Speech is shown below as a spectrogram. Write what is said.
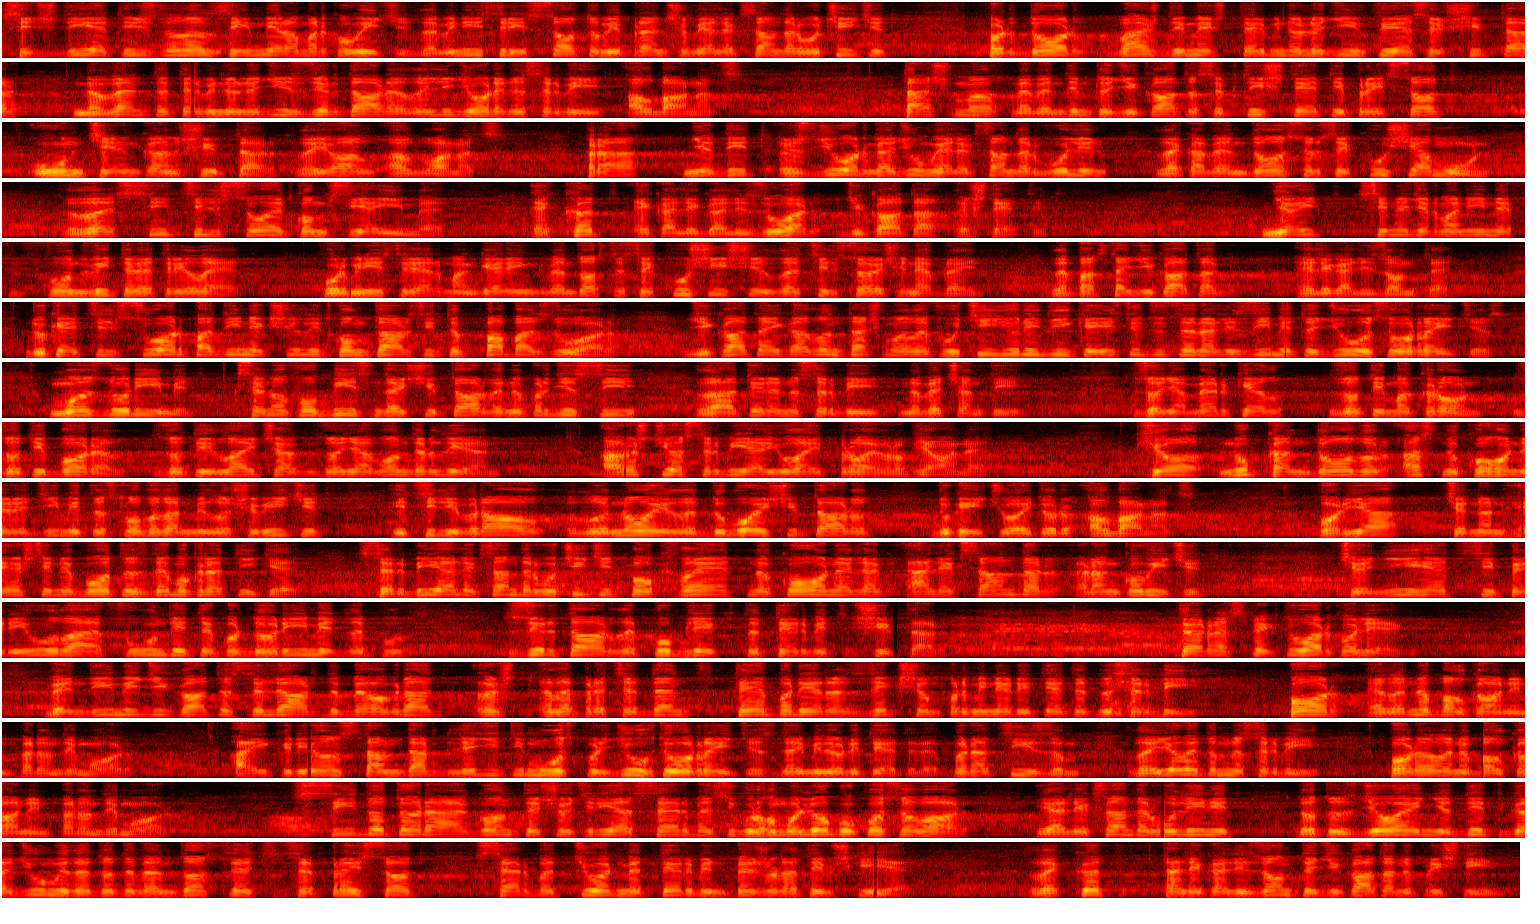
Siç dihet, ish-zëdhënësi i Mira Markoviqit dhe ministri i sotëm i Brendshëm i Aleksandar Vuçiqit përdor vazhdimisht terminologjinë fyese shiptar në vend të terminologjisë zyrtare dhe ligjore në Serbi, Albanac. Tashmë, me vendim të gjykatës së këtij shteti prej sot unë qenkam shiptar dhe jo albanac. Pra, një ditë është zgjuar nga gjumi Aleksandar Vulin dhe ka vendosur se kush jam unë dhe si cilësohet kombësia ime, e këtë e ka legalizuar gjykata e shtetit. Njëjtë si në Gjermaninë e fundviteve tridhjetë, kur ministri Hermann Göring vendoste se kush ishin dhe cilësoheshin hebrejt, dhe pastaj gjykata e legalizonte. Duke e cilësuar padinë e Këshillit Kombëtar si të pabazuar, gjykata i ka dhënë tashmë edhe fuqi juridike institucionalizimit të gjuhës së urrejtjes, mosdurimit, ksenofobisë ndaj shqiptarëve në përgjithësi dhe atyre në Serbi në veçanti. Zonja Merkel, zoti Macron, zoti Borrell, zoti Lajçak, zonja von der Leyen, A është kjo Serbia juaj pro-evropiane? Kjo nuk ka ndodhur as në kohën e regjimit të Sllobodan Millosheviqit, i cili vrau, dhunoi dhe dëboi shqiptarët duke i quajtur albanac. Por ja që nën heshtjen e botës demokratike, Serbia e Aleksandar Vuçiqit po kthehet në kohën e Aleksandar Rankoviqit, që njihet si periudha e fundit e përdorimit dhe zyrtar dhe publik të termit shiptar. Të respektuar kolegë, Vendimi i Gjykatës së Lartë në Beograd është edhe precedent tepër i rrezikshëm për minoritetet në Serbi, por edhe në Ballkanin Perëndimor. Ai krijon standard legjitimues për gjuhë të urrejtjes ndaj minoriteteve, për racizëm dhe jo vetëm në Serbi, por edhe në Ballkanin Perëndimor. Si do të reagonte shoqëria serbe sikur homologu kosovar i Aleksandar Vullinit do të zgjohej një ditë nga gjumi dhe do të vendoste se prej sot serbët quhen me termin pezhorativ shkije? Dhe këtë ta legalizonte gjykata në Prishtinë.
